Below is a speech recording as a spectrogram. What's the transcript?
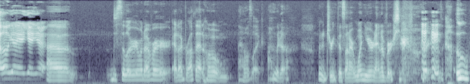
Oh yeah, yeah, yeah, yeah. uh, distillery or whatever, and I brought that home. I was like, I'm gonna, I'm gonna drink this on our one year anniversary. for it. Like, Ooh,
